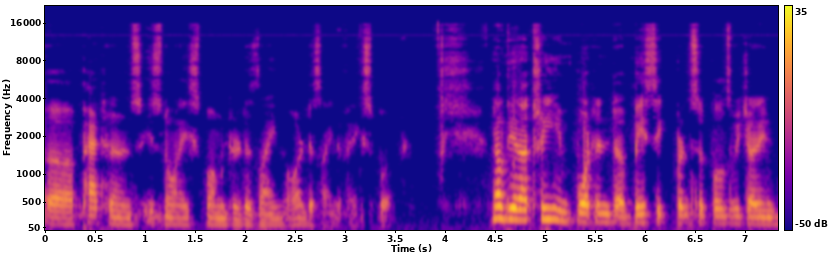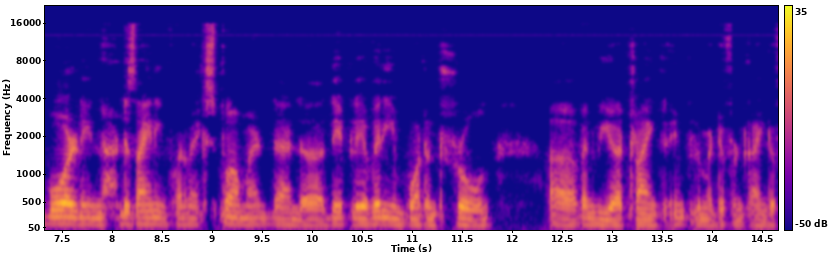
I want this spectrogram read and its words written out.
uh, patterns is known as experimental design or design of an experiment. Now there are three important uh, basic principles which are involved in designing for an experiment and uh, they play a very important role uh, when we are trying to implement different kind of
